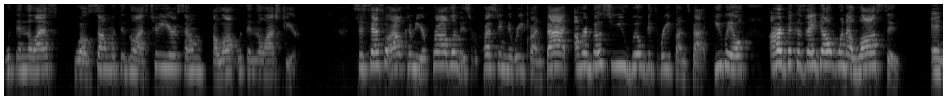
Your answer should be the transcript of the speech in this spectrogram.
within the last well, some within the last two years, some a lot within the last year. Successful outcome to your problem is requesting the refund back. I heard most of you will get the refunds back. You will. I heard because they don't want a lawsuit. And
